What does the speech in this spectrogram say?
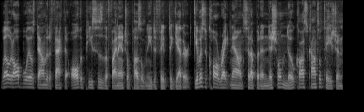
Well, it all boils down to the fact that all the pieces of the financial puzzle need to fit together. Give us a call right now and set up an initial no cost consultation.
